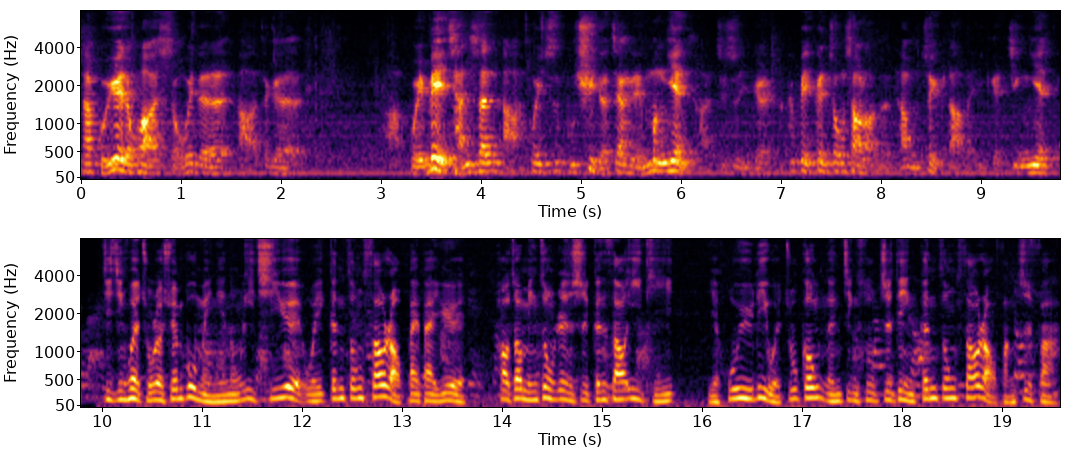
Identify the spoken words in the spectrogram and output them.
那鬼月的话，所谓的啊这个啊鬼魅缠身啊挥之不去的这样的梦魇啊，就是一个被跟踪骚扰的他们最大的一个经验。基金会除了宣布每年农历七月为跟踪骚扰拜拜月，号召民众认识跟骚议题，也呼吁立委诸公能尽速制定跟踪骚扰防治法，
